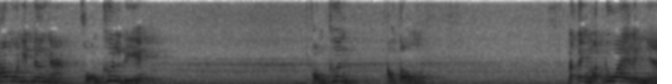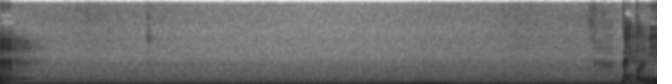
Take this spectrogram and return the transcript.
ข้อมูลนิดนึงเนี่ยโค้งขึ้นหรือโค้งขึ้น เอาตรง แล้วแต่งรถด้วยอะไรอย่างเงี้ยในกรณี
